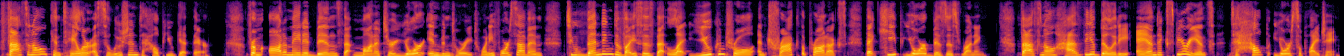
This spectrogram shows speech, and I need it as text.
Fastenal can tailor a solution to help you get there. From automated bins that monitor your inventory 24 7 to vending devices that let you control and track the products that keep your business running. Fastenal has the ability and experience to help your supply chain.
